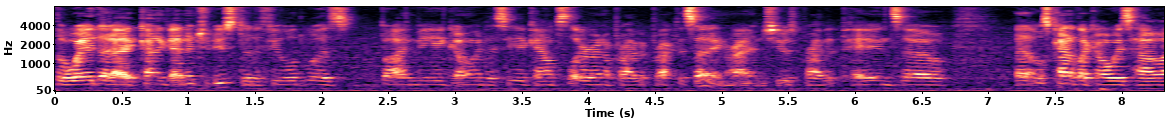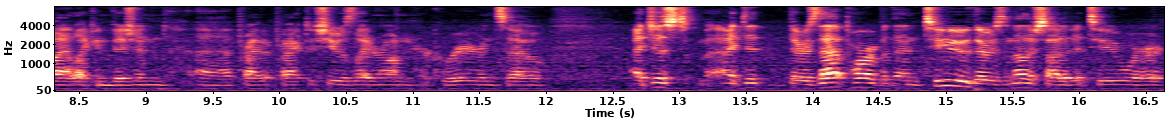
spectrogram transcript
the way that I kind of got introduced to the field was by me going to see a counselor in a private practice setting, right? And she was private pay, and so that was kind of like always how I like envisioned uh, private practice. She was later on in her career, and so I just I did there was that part, but then two there's another side of it too where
